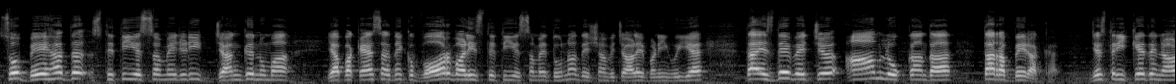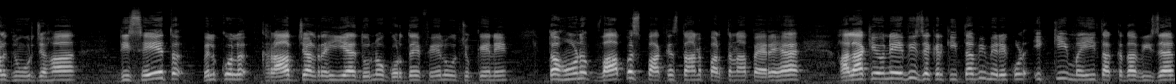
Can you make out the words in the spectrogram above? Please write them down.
ਸੋ ਬੇਹੱਦ ਸਥਿਤੀ ਇਸ ਸਮੇਂ ਜਿਹੜੀ ਜੰਗ ਨੁਮਾ ਜਾਂ ਆਪਾਂ ਕਹਿ ਸਕਦੇ ਹਾਂ ਇੱਕ ਵਾਰ ਵਾਲੀ ਸਥਿਤੀ ਇਸ ਸਮੇਂ ਦੋਨਾਂ ਦੇਸ਼ਾਂ ਵਿਚਾਲੇ ਬਣੀ ਹੋਈ ਹੈ, ਤਾਂ ਇਸ ਦੇ ਵਿੱਚ ਆਮ ਲੋਕਾਂ ਦਾ ਤਾਂ ਰੱਬੇ ਰੱਖ ਹੈ। ਜਿਸ ਤਰੀਕੇ ਦੇ ਨਾਲ ਨੂਰ ਜਹਾਂ ਦੀ ਸਿਹਤ ਬਿਲਕੁਲ ਖਰਾਬ ਚੱਲ ਰਹੀ ਹੈ, ਦੋਨੋਂ ਗੁਰਦੇ ਫੇਲ ਹੋ ਚੁੱਕੇ ਨੇ, ਤਾਂ ਹੁਣ ਵਾਪਸ ਪਾਕਿਸਤਾਨ ਪਰਤਣਾ ਪੈ ਰਿਹਾ ਹੈ। ਹਾਲਾਂਕਿ ਉਹਨੇ ਇਹ ਵੀ ਜ਼ਿਕਰ ਕੀਤਾ ਵੀ ਮੇਰੇ ਕੋਲ 21 ਮਈ ਤੱਕ ਦਾ ਵੀਜ਼ਾ ਹੈ,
